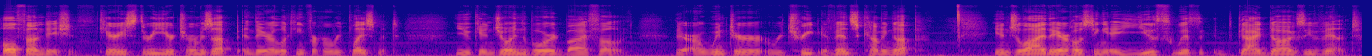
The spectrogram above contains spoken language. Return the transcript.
Hull Foundation. Carrie's three year term is up and they are looking for her replacement. You can join the board by phone. There are winter retreat events coming up. In July, they are hosting a Youth with Guide Dogs event.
